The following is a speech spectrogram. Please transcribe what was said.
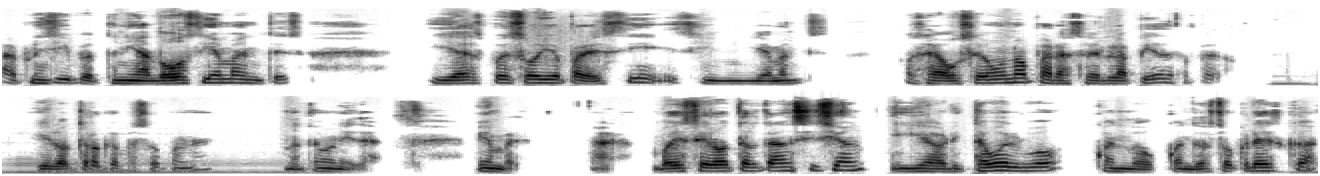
al principio tenía dos diamantes, y ya después hoy aparecí sin diamantes. O sea, usé uno para hacer la piedra, pero... ¿Y el otro qué pasó con él? No tengo ni idea. Bien, vale voy a hacer otra transición y ahorita vuelvo cuando, cuando esto crezca.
